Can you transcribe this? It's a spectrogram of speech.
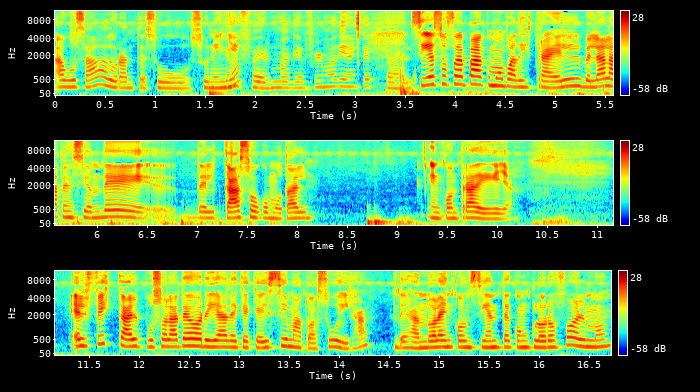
abusada durante su, su niñez. Qué enferma, qué enferma tiene que estar. Sí, eso fue para como para distraer, ¿verdad? La atención de, del caso como tal en contra de ella. El fiscal puso la teoría de que Casey mató a su hija, dejándola inconsciente con cloroformo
